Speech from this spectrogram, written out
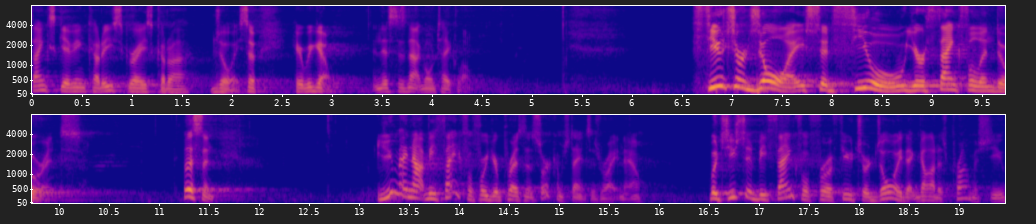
thanksgiving, charis, grace, chara, joy. So here we go. And this is not going to take long. Future joy should fuel your thankful endurance. Listen, you may not be thankful for your present circumstances right now, but you should be thankful for a future joy that God has promised you.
